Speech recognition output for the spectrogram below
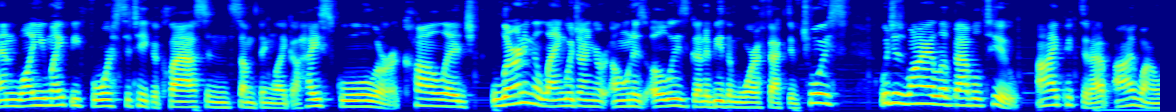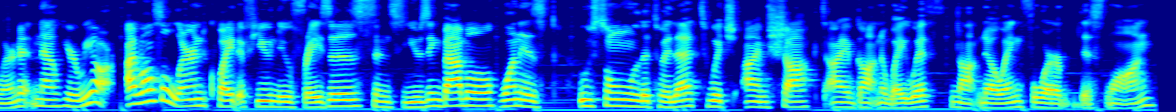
and while you might be forced to take a class in something like a high school or a college, learning a language on your own is always going to be the more effective choice, which is why I love Babbel too. I picked it up, I want to learn it, and now here we are. I've also learned quite a few new phrases since using Babbel. One is Où sont les toilettes, which I'm shocked I have gotten away with not knowing for this long.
